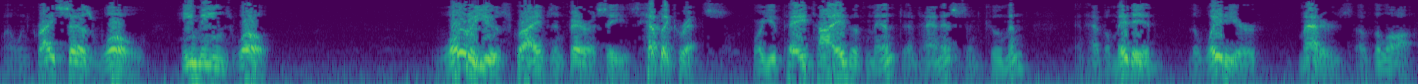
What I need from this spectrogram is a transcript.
Well, when Christ says woe, he means woe. Woe to you, scribes and Pharisees, hypocrites, for you pay tithe of mint and anise and cumin, and have omitted the weightier matters of the law.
